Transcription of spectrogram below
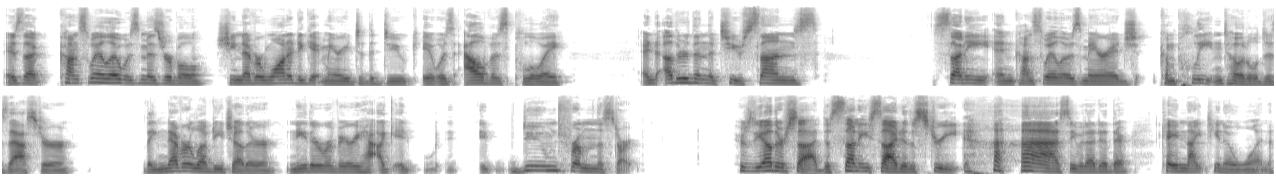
is that Consuelo was miserable. She never wanted to get married to the Duke. It was Alva's ploy. And other than the two sons, Sonny and Consuelo's marriage, complete and total disaster. They never loved each other. Neither were very happy. It, it, doomed from the start. Here's the other side, the sunny side of the street. See what I did there? Okay, 1901.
